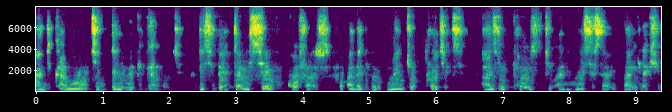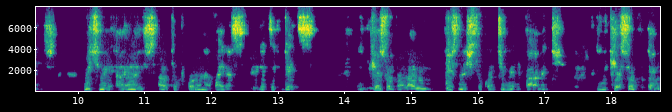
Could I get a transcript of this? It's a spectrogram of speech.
and cannot in any way be gambled. It's better we save coffers for other developmental projects as opposed to unnecessary by elections, which may arise out of coronavirus related deaths in case of allowing business to continue in Parliament. In case of any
